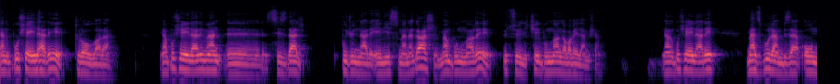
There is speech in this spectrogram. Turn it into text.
yəni bu şeyləri trollara, yəni bu şeyləri mən e, sizlər bu günləri eləyirsiniz mənə qarşı, mən bunları 3 il, 2 il bundan qabaq eləmişəm. Yəni bu şeyləri məcburən bizə 10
